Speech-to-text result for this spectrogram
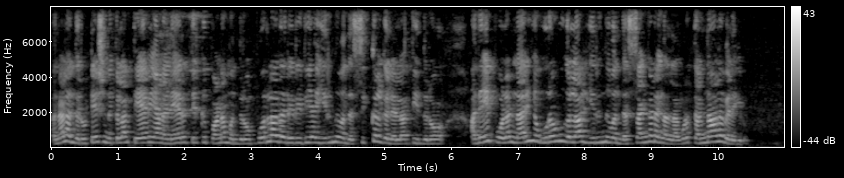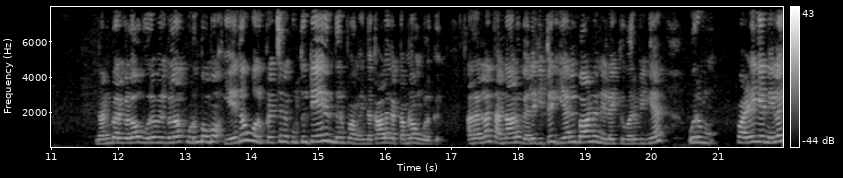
அதனால் அந்த ரொட்டேஷனுக்கெல்லாம் தேவையான நேரத்திற்கு பணம் வந்துடும் பொருளாதார ரீதியாக இருந்து வந்த சிக்கல்கள் எல்லாம் தீர்ந்துடும் அதே போல் நிறைய உறவுகளால் இருந்து வந்த சங்கடங்கள்லாம் கூட தன்னால் விலகிடும். நண்பர்களோ உறவர்களோ குடும்பமோ ஏதோ ஒரு பிரச்சனை கொடுத்துக்கிட்டே இருந்திருப்பாங்க இந்த காலகட்டம்லாம் உங்களுக்கு. அதெல்லாம் தன்னால் விலகிட்டு இயல்பான நிலைக்கு வருவீங்க. ஒரு பழைய நிலை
